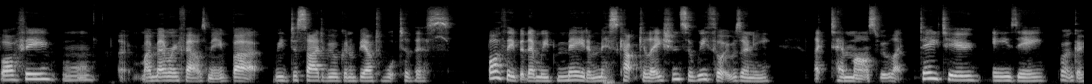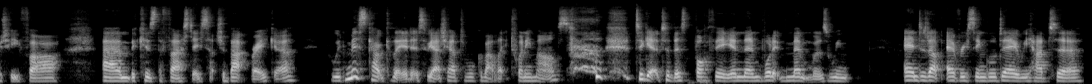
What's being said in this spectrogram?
bothy. Mm, my memory fails me, but we decided we were going to be able to walk to this bothy, but then we'd made a miscalculation, so we thought it was only like 10 miles. We were like, day two, easy, won't go too far, um, because the first day is such a backbreaker. We'd miscalculated it, so we actually had to walk about like 20 miles to get to this bothy. And then what it meant was we ended up every single day we had to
